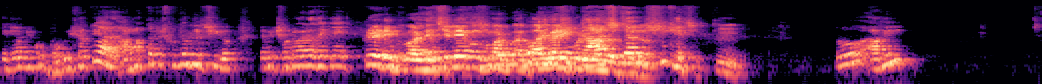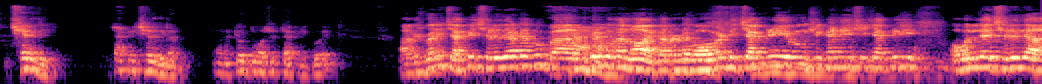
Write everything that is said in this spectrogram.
দেখলাম খুব ভবিষ্যতে আর আমার তো একটা সুযোগই ছিল আমি ছোটবেলা থেকে ক্রিয়েটিভ ওয়ার্ল্ডে ছিলে এবং তোমার পারিবারিক কাজটা আমি শিখেছি। হুম, তো আমি ছেড়ে দিই চাকরি ছেড়ে দিলাম চোদ্দ বছর চাকরি করে। আকাশবাণী চাকরি ছেড়ে দেওয়াটা খুব মুখের। কথা নয় কারণ এটা গভর্নমেন্টের চাকরি এবং সেখানে সেই চাকরি অবলীলায় ছেড়ে দেওয়া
